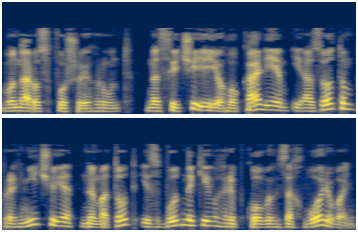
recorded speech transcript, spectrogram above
Вона розпушує ґрунт, насичує його калієм і азотом, пригнічує нематод і збудників грибкових захворювань.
